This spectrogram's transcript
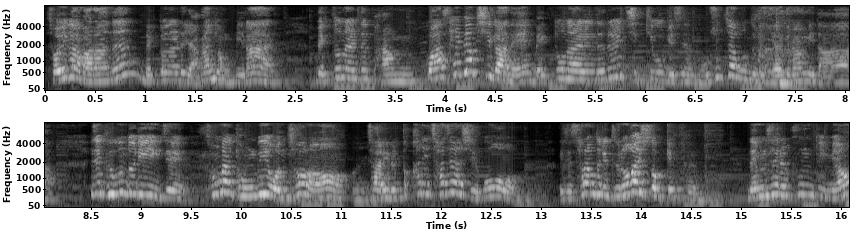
저희가 말하는 맥도날드 야간 경비란 맥도날드 밤과 새벽 시간에 맥도날드를 지키고 계시는 노숙자분들을 이야기를 합니다. 이제 그분들이 이제 정말 경비원처럼 네. 자리를 떡하니 차지하시고 이제 사람들이 들어갈 수 없게끔 냄새를 풍기며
